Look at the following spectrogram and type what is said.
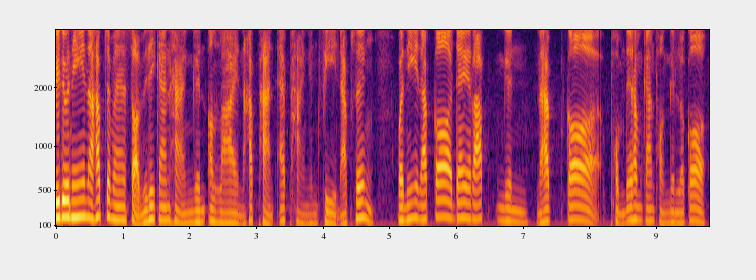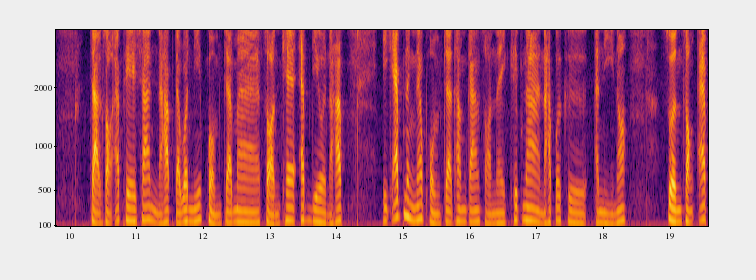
วิดีโอนี้นะครับจะมาสอนวิธีการหาเงินออนไลน์นะครับผ่านแอปหาเงินฟรีนะครับ ซึ่งวันนี้นะครับก็ได้รับเงินนะครับ ก็ผมได้ทำการถอนเงินแล้วก็จาก 2 แอปพลิเคชันนะครับ แต่วันนี้ผมจะมาสอนแค่แอปเดียวนะครับ อีกแอปหนึ่งนะผมจะทำการสอนในคลิปหน้านะครับ ก็คืออันนี้เนาะ ส่วน 2 แอป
